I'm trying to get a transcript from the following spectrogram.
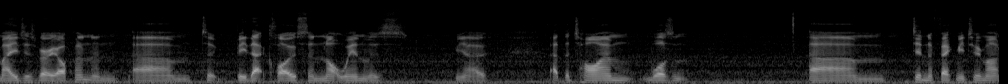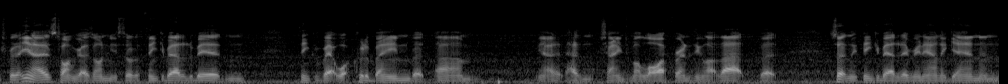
majors very often, and um, to be that close and not win was, you know, at the time wasn't um, didn't affect me too much. But you know, as time goes on, you sort of think about it a bit and think about what could have been. But um, you know, it hasn't changed my life or anything like that. But certainly think about it every now and again, and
